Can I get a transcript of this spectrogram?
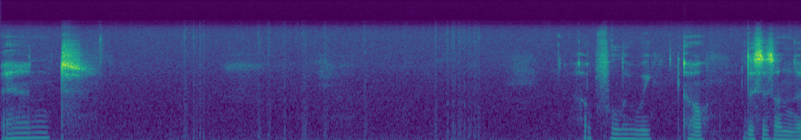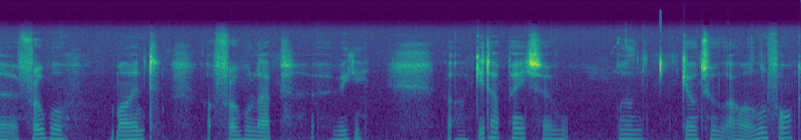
And hopefully we oh this is on the Frobo Mind or Frobo Lab uh, wiki uh, GitHub page so we'll go to our own fork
